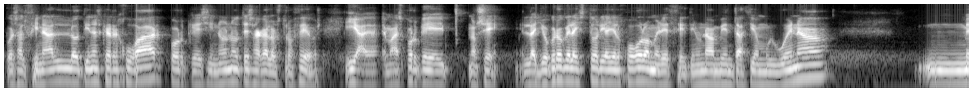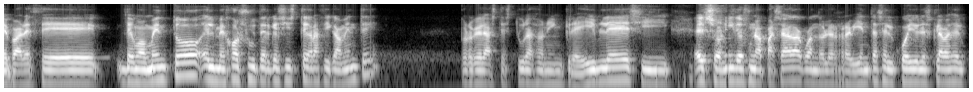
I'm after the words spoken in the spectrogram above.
Pues al final lo tienes que rejugar porque si no, no te saca los trofeos. Y además porque, no sé, la- yo creo que la historia y el juego lo merece. Tiene una ambientación muy buena. Mm, Me parece, de momento, el mejor shooter que existe gráficamente. porque las texturas son increíbles y el sonido es una pasada. Cuando les revientas el cuello y les clavas el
